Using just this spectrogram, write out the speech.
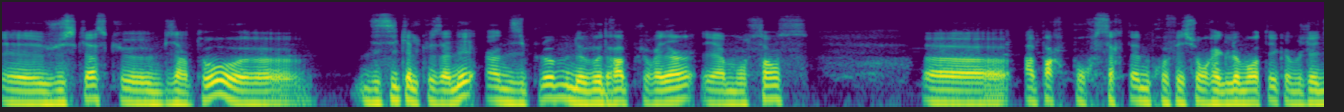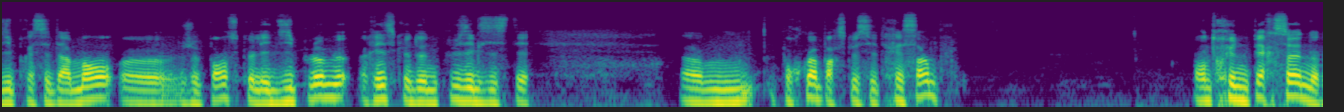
jusqu'à ce que bientôt, euh, d'ici quelques années, un diplôme ne vaudra plus rien, et à mon sens, euh, à part pour certaines professions réglementées, comme je l'ai dit précédemment, euh, je pense que les diplômes risquent de ne plus exister. Euh, pourquoi? Parce que c'est très simple. Entre une personne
